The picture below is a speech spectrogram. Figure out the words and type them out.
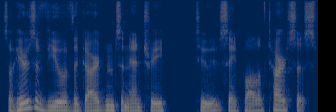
So here's a view of the gardens and entry to St. Paul of Tarsus.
